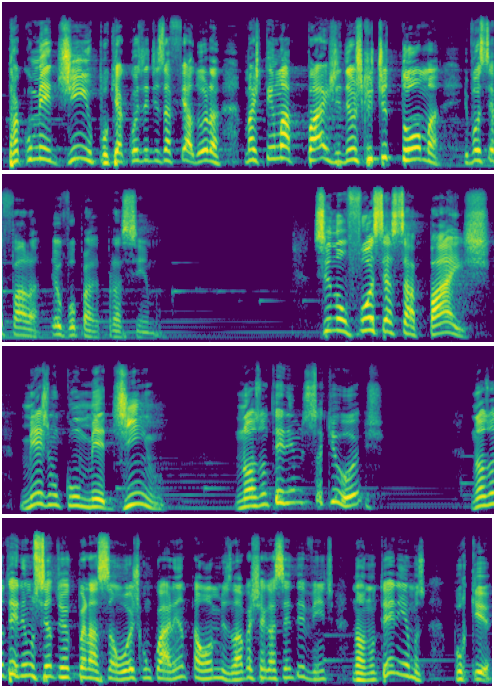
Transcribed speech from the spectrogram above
Está com medinho, porque a coisa é desafiadora, mas tem uma paz de Deus que te toma, e você fala: Eu vou para cima. Se não fosse essa paz, mesmo com medinho, nós não teríamos isso aqui hoje. Nós não teríamos centro de recuperação hoje com 40 homens lá, vai chegar a 120. Nós não teríamos. Porque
